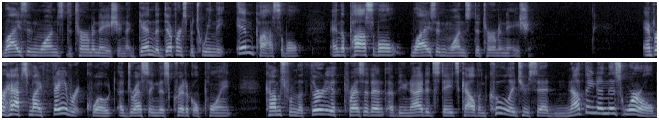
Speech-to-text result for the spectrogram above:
lies in one's determination. Again, the difference between the impossible and the possible lies in one's determination. And perhaps my favorite quote addressing this critical point comes from the 30th President of the United States, Calvin Coolidge, who said, Nothing in this world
